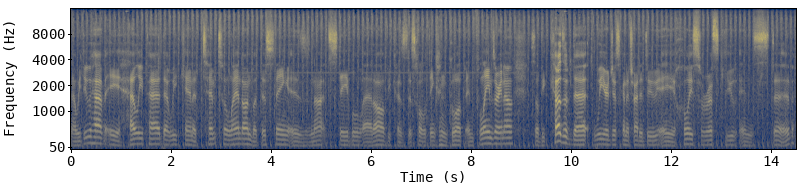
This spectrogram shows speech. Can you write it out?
Now we do have a helipad that we can attempt to land on, but this thing is not stable at all because this whole thing can go up in flames right now. So because of that, we are just going to try to do a hoist rescue instead.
